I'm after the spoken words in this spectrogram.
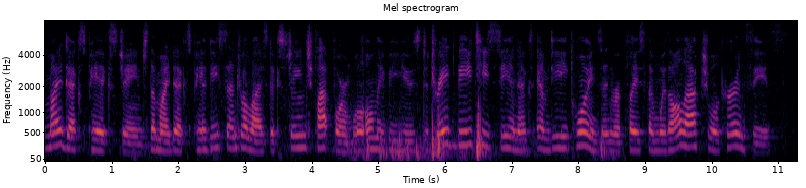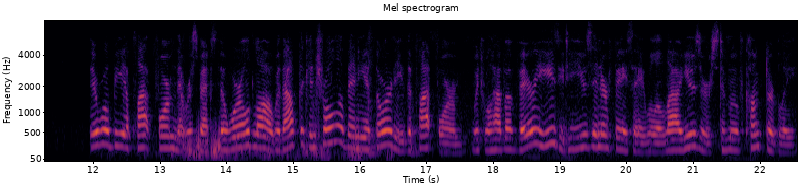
MyDexPay Exchange The MyDexPay decentralized exchange platform will only be used to trade BTC and XMD coins and replace them with all actual currencies. There will be a platform that respects the world law without the control of any authority. The platform, which will have a very easy to use interface, A will allow users to move comfortably.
